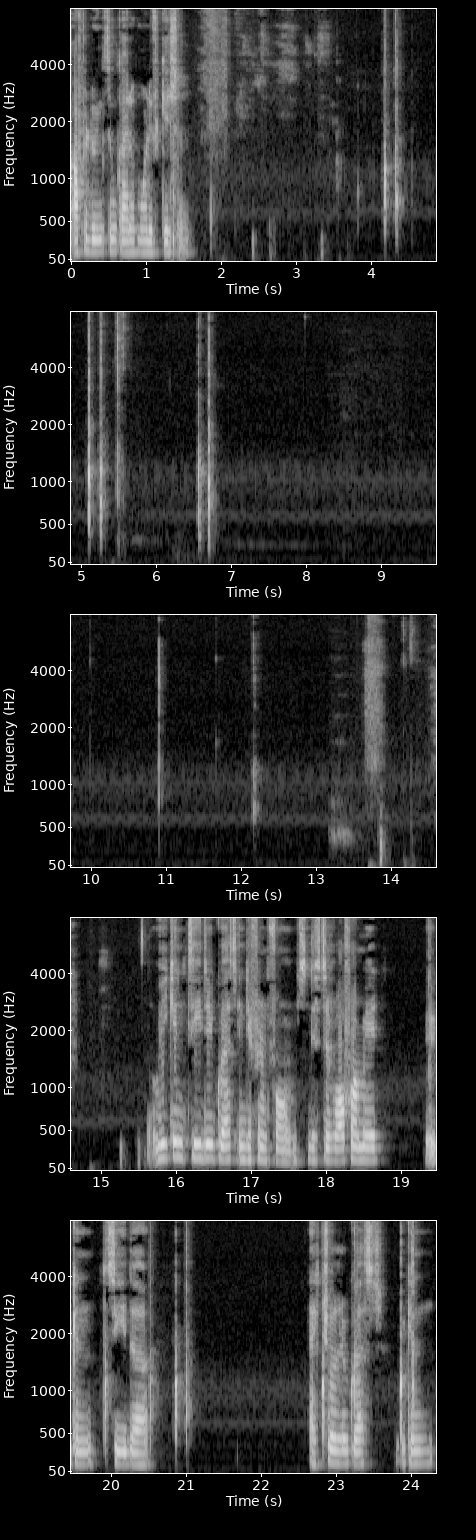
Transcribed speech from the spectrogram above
after doing some kind of modification. we can see the request in different forms. This is the raw format. You can see the actual request. We can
